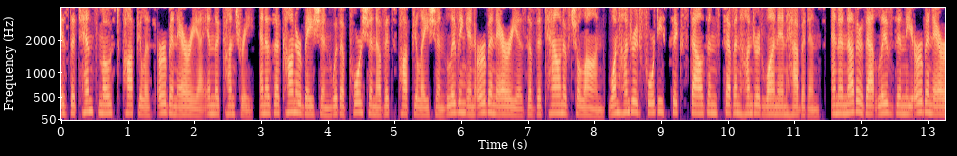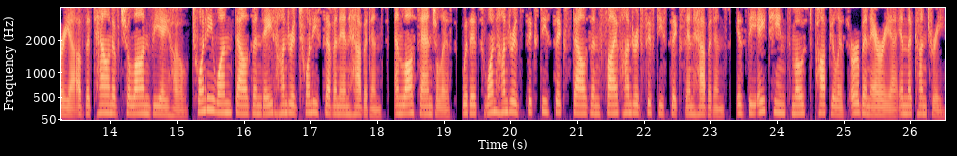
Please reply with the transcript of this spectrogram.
is the 10th most populous urban area in the country, and is a conurbation with a portion of its population living in urban areas of the town of Chillán 146,701 inhabitants, and another that lives in the urban area of the town of Chillán Viejo 21,827 inhabitants, and Los Angeles, with its 166,556 inhabitants, is the 18th most populous urban area in the country.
